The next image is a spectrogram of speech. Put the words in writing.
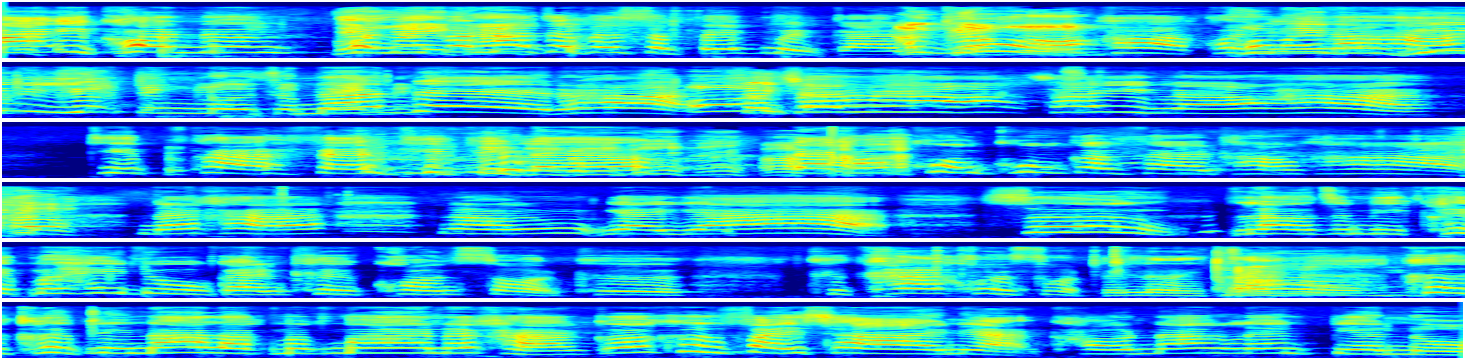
มาอีกคนนึงคยันงไงนี้ก็คะน่าจะเป็นสเปคเหมือนกันเอาเยอะเหรอค่ะคนทำไมนี้ของนะคะพี่นี่เยอะจังเลยสเปนัคดเนี่ยเดทค่ะโอ้ยใช่ไหมคะ ใช่อีกแล้วค่ะ ทิปค่ะ แฟนทิปอีกแล้ว แต่เขาควงคู่กับแฟนเขาค่ะเออนะคะ น้องยาย่าซึ่งเราจะมีคลิปมาให้ดูกันคือคนโสดคือคือฆ่าคนโสดไปเลยครับผมคือคลิปนี้น่ารักมาก ๆ นะคะ ก็คือฝ่ายชายเนี่ยเขานั่งเล่นเปียโน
